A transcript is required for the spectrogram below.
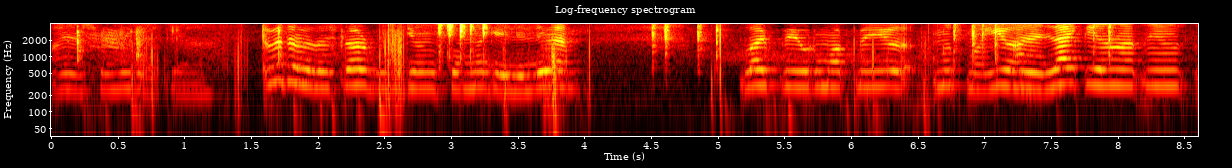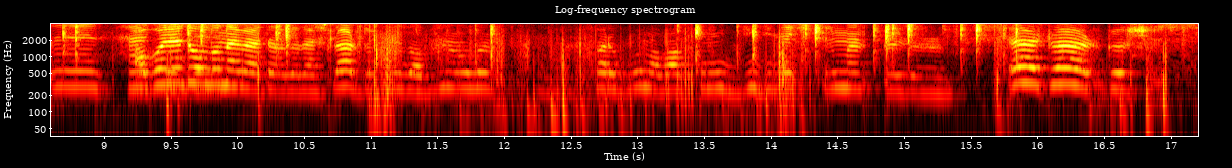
Aynen sonuna geldi ya. Evet arkadaşlar bu videonun sonuna gelelim. Like ve yorum atmayı unutmayın. Yani like ve yorum atmayı unutmayın. Abone de olun evet arkadaşlar. Duydunuz abone olun. Para bulma bak seni cicileştirmen öldürürüm. Evet arkadaşlar görüşürüz.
